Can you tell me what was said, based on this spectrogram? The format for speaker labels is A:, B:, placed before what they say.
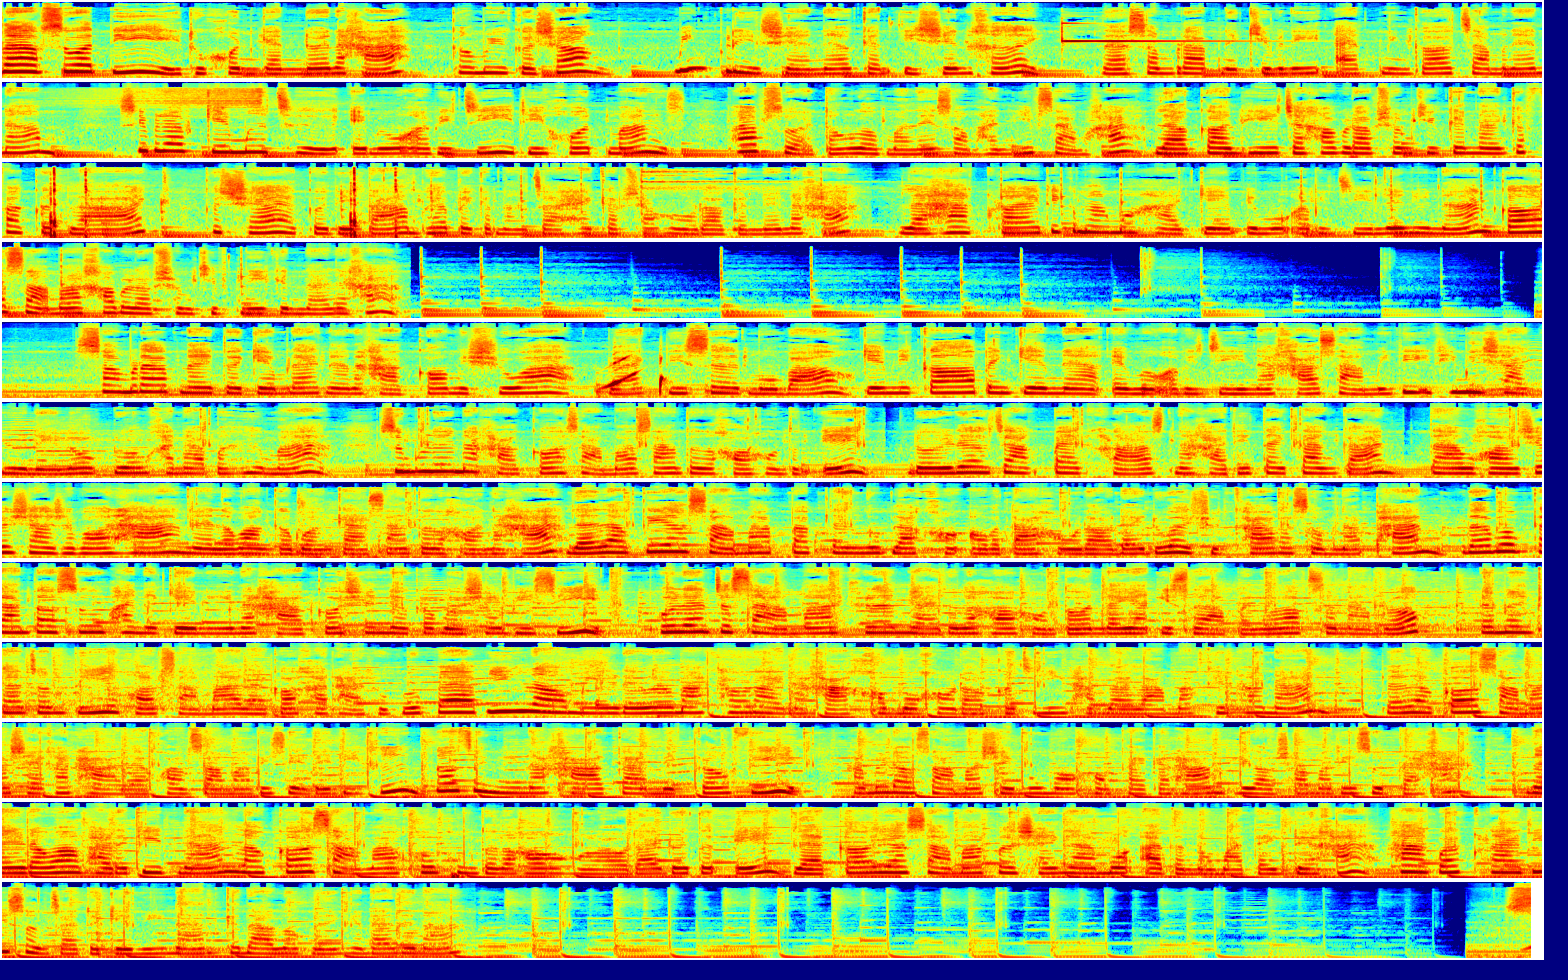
A: กราบสวัสดีทุกคนกันด้วยนะคะ ก็มาอยู่กับช่องมิ่งกรีนชแนลกันอีกเช่นเคย และสำหรับในคลิปนี้แอดมินก็จะมาแนะนำสิบแบบเกมมือถือ MMORPG ที่โคตรมันส์ภาพสวยต้องหลบมาเลย 2023 ค่ะ แล้วก่อนที่จะเข้าไปรับชมคลิปกันนั้นก็ฝากกดไลค์กดแชร์กดติดตามเพื่อเป็นกำลังใจให้กับช่องของเรากันด้วยนะคะ และหากใครที่กำลังมองหาเกม MMORPG เล่นอยู่นั้น ก็สามารถเข้าไปรับชมคลิปนี้กันได้เลยค่ะ บในตัวเกมแรกเนี่ยนะคะ ก็มีชื่อว่า Black Desert Mobile เกมนี้ก็เป็นเกมแนว MMORPG นะคะ 3 มิติที่มีฉากอยู่ในโลกร่วมขนาดมหึมา ซึ่งผู้เล่นนะคะก็สามารถสร้างตัวละครของตนเอง โดยเลือกจาก 8 คลาสนะคะ ที่แตกต่างกัน ตามความเชี่ยวชาญเฉพาะทางในระหว่างกระบวนการสร้างตัวละครนะคะ และเราก็ยังสามารถปรับแต่งรูปลักษณ์ของอวตารของเราได้ด้วยชุดค่าผสมนับพันระบบการต่อสู้ภายในเกมนี้นะคะ ก็เช่นเดียวกับเวอร์ชัน PC ผู้เล่นจะสามารถเคลื่อนย้ายตัวละครของตนได้อย่างอิสระไปรอบสนามรบดำเนินการโจมตีความสามารถและก็คาถาทุกรูปแบบ ยิ่งเรามีเลเวลมากเท่าไหร่นะคะคอมโบของเราก็จะยิ่งทำลายล้างมากขึ้นเท่านั้น และเราก็สามารถใช้คาถาและความสามารถพิเศษได้ดีขึ้น นอกจากนี้นะคะ การมิกกล้องฟรีทำให้เราสามารถใช้มุมมองของการกระทำที่เราชอบมากที่สุดได้ค่ะ ในระหว่างภารกิจนั้นเราก็สามารถควบคุมตัวละครของเราได้ด้วยตนเอง และก็ยังสามารถเปิดใช้งานโหมดอัตโนมัติได้อีกด้วยค่ะ หากว่าใครที่สนใจตัวเกมนี้นั้นก็ดาวน์โหลดเล่นกันได้เลยนะ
